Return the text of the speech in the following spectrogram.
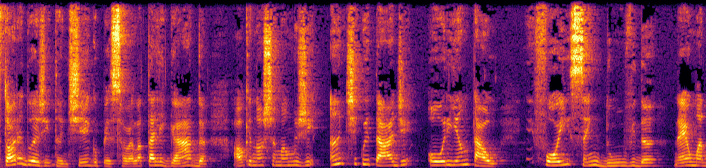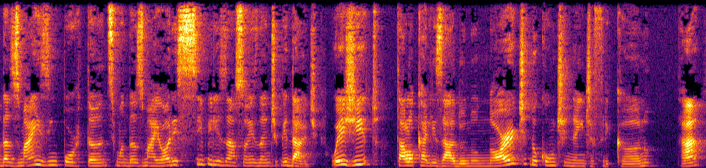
História do Egito Antigo, pessoal, ela tá ligada ao que nós chamamos de Antiguidade Oriental e foi, sem dúvida, né, uma das mais importantes, uma das maiores civilizações da antiguidade. O Egito está localizado no norte do continente africano, tá?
